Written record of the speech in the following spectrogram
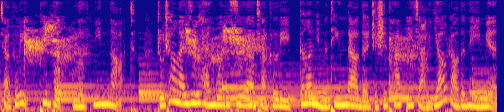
巧克力，People Love Me Not。主唱来自于韩国的塑料巧克力。刚刚你们听到的只是他比较妖娆的那一面，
